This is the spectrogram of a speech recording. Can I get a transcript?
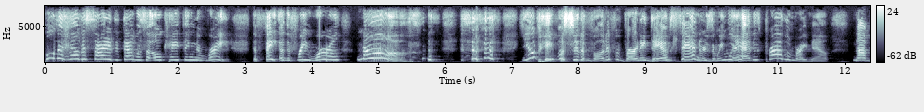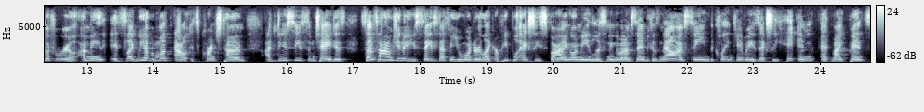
Who the hell decided that that was an okay thing to write? The fate of the free world? No. you people should have voted for Bernie damn Sanders and we wouldn't have had this problem right now. Nah, but for real. I mean, it's like we have a month out. It's crunch time. I do see some changes. Sometimes, you know, you say stuff and you wonder, like, are people actually spying on me and listening to what I'm saying? Because now I've seen the Clinton campaign is actually hitting at Mike Pence.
